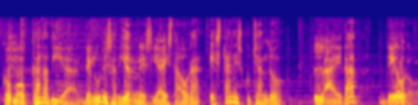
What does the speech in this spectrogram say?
Como cada día, de lunes a viernes y a esta hora, están escuchando La Edad de Oro.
